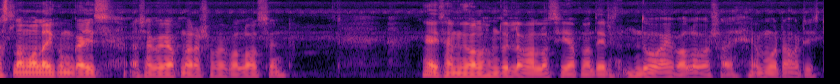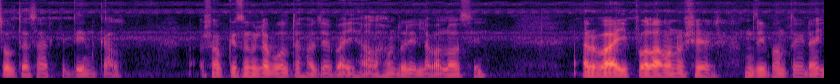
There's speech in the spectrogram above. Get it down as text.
আসসালামু আলাইকুম গাইস আশা করি আপনারা সবাই ভালো আছেন। গাইস আমি আলহামদুলিল্লাহ ভালো আছি। আপনাদের দোয়ায়, ভালোবাসায় মোটামুটি চলতেছে আর কি দিনকাল। সব কিছু মিলে বলতে হয় যে, ভাই, আলহামদুলিল্লাহ ভালো আছি। আর ভাই, পোলা মানুষের জীবন তো এটাই।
